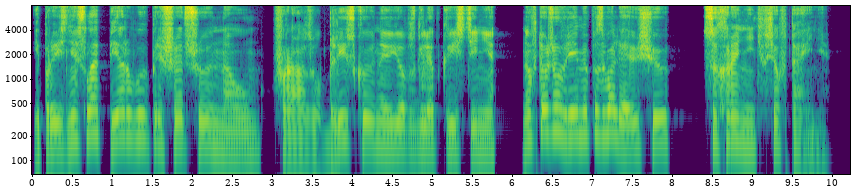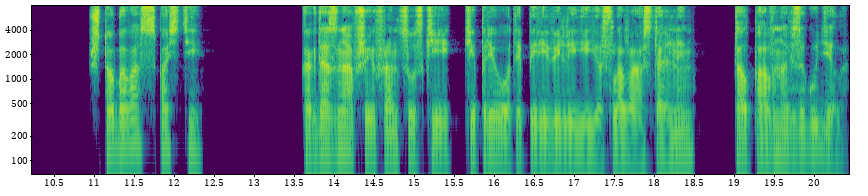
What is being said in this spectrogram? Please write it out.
и произнесла первую пришедшую на ум фразу, близкую на ее взгляд к истине, но в то же время позволяющую сохранить все в тайне. Чтобы вас спасти. Когда знавшие французские киприоты перевели ее слова остальным, Толпа вновь загудела.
